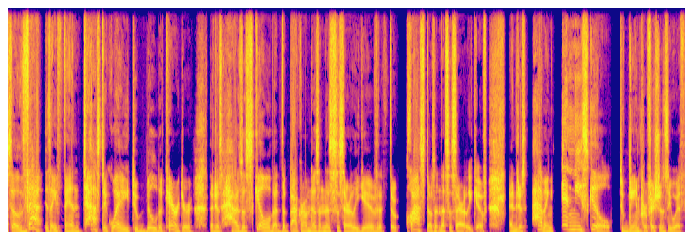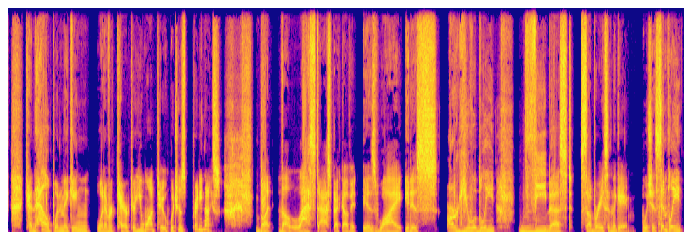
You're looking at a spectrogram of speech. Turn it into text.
So that is a fantastic way to build a character that just has a skill that the background doesn't necessarily give, that the class doesn't necessarily give. And just having any skill to gain proficiency with can help when making whatever character you want to, which is pretty nice. But the last aspect of it is why it is arguably the best sub race in the game, which is simply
